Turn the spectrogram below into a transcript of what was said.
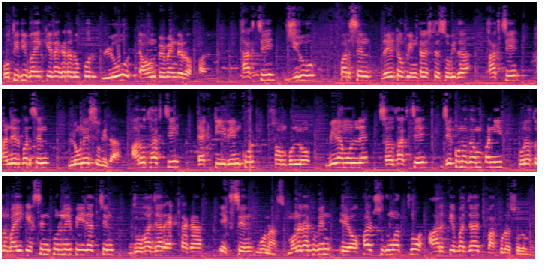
প্রতিটি বাইক কেনাকাটার উপর লো ডাউন পেমেন্টের অফার থাকছে জিরো পার্সেন্ট রেট অফ ইন্টারেস্টের সুবিধা, থাকছে হান্ড্রেড পার্সেন্ট লোনের সুবিধা। আরও থাকছে একটি রেনকোট সম্পূর্ণ বিনামূল্যে। সাথে থাকছে যে কোনো কোম্পানির পুরাতন বাইক এক্সচেঞ্জ করলেই পেয়ে যাচ্ছেন দু হাজার এক টাকা এক্সচেঞ্জ বোনাস মনে রাখবেন, এই অফার শুধুমাত্র আর কে বাজাজ বাঁকুড়া শোরুমে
